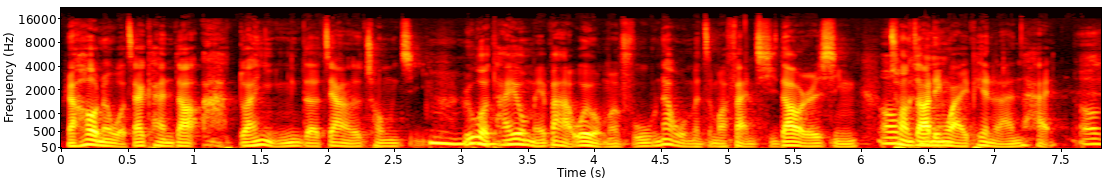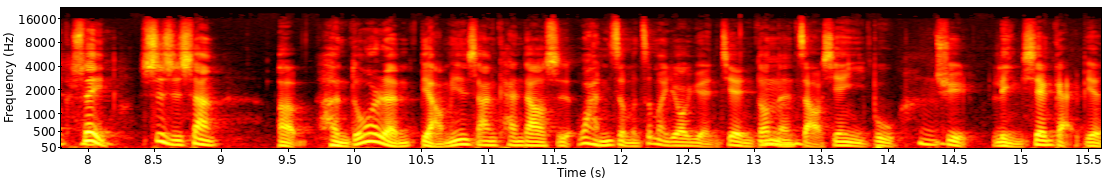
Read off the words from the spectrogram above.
然后呢，我再看到啊短影音的这样的冲击，嗯、如果他又没办法为我们服务，那我们怎么反其道而行，创造另外一片蓝海？OK，所以事实上。呃，很多人表面上看到是哇，你怎么这么有远见，你都能早先一步去领先改变。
